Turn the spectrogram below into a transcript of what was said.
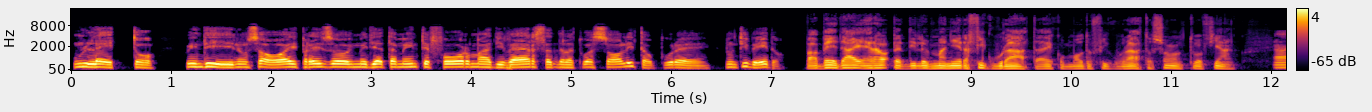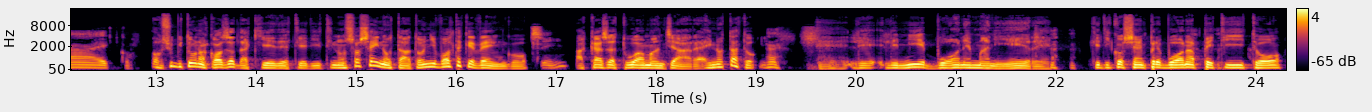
un letto, quindi non so, hai preso immediatamente forma diversa dalla tua solita oppure non ti vedo. Vabbè, dai, era per dirlo in maniera figurata, eh, con modo figurato, sono al tuo fianco. Ah, ecco. Ho subito una cosa da chiederti e dirti, non so se hai notato, ogni volta che vengo Sì. a casa tua a mangiare, hai notato Eh, eh, le, le mie buone maniere, che dico sempre buon appetito,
